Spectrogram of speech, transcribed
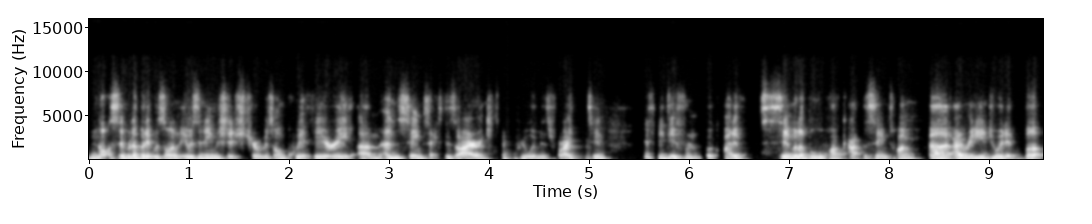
not similar, but it was on it was in English literature. It was on queer theory um, and same-sex desire and contemporary women's writing. Definitely different, but kind of similar ballpark at the same time. Uh, I really enjoyed it, but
